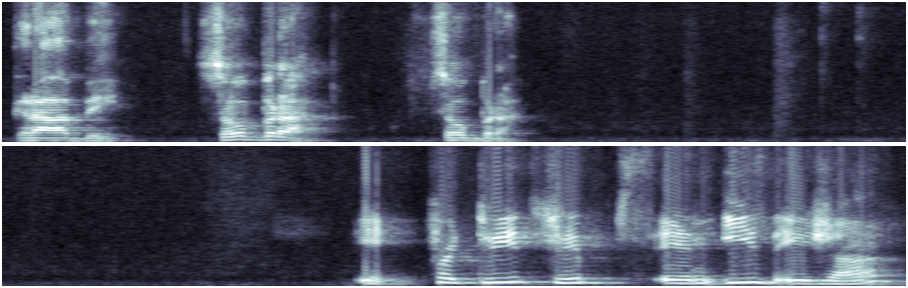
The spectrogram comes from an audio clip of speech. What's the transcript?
Grabe. Sobra. Sobra. For three trips in East Asia,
